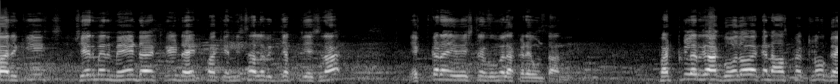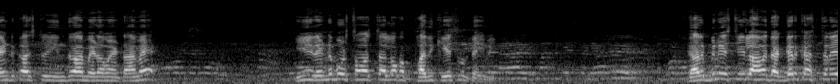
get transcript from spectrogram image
గారికి చైర్మన్ మెయిన్ డైరెక్టర్కి డైరెక్ట్ పార్క్ ఎన్నిసార్లు విజ్ఞప్తి చేసినా ఎక్కడ వేసిన గుంగలు అక్కడే ఉంటుంది. పర్టికులర్గా గోదావరి హాస్పిటల్లో గైండ్ కాస్ట్ ఇందిరా మేడం అంటే ఆమె ఈ రెండు మూడు సంవత్సరాల్లో ఒక పది కేసులు ఉంటాయి ఇవి. గర్భిణీ స్త్రీలు ఆమె దగ్గరికి వస్తేనే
